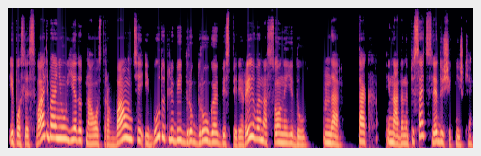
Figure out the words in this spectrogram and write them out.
И после свадьбы они уедут на остров Баунти и будут любить друг друга без перерыва на сон и еду. Да, так и надо написать в следующей книжке.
